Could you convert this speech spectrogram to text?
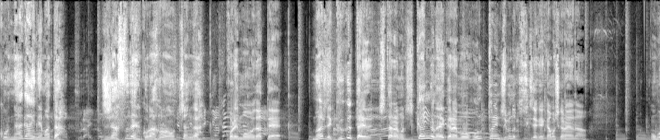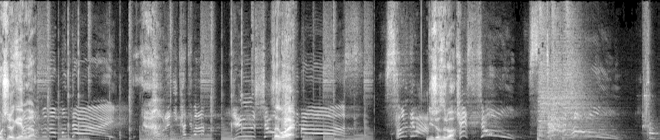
これ長いね、また。じゃあすでにこのアフロのおっちゃんが。これもう、だって、マジでググったりしたらもう時間がないからもう本当に自分の知識だけ頑張るしかないよな。面白いゲームだ。勝てば優勝さあ来いそれでは優勝するわ。決勝スタート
